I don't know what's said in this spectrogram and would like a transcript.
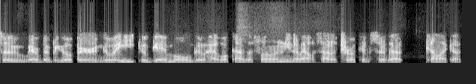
so everybody can go up there and go eat, go gamble, go have all kinds of fun, you know, outside of trucking. So that kind of like a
